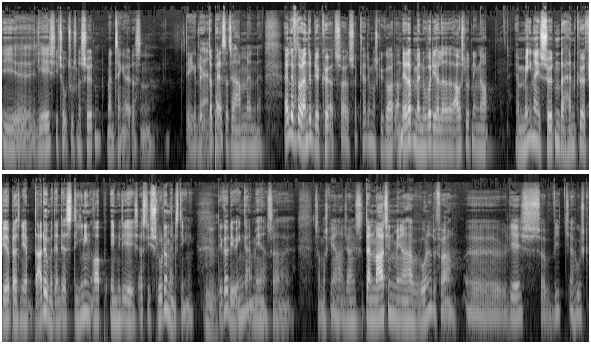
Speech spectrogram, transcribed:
i uh, Liège i 2017. Man tænker jo sådan, det er ikke et løb, ja. der passer til ham, men uh, alt efter hvordan det bliver kørt, så, så kan det måske godt. Og netop med nu, hvor de har lavet afslutningen om, jeg mener i 17, da han kører fjerdepladsen hjem, der er det jo med den der stigning op ind i Liège. Altså de slutter med en stigning. Mm. Det gør de jo ikke engang mere, så, så måske han har en chance. Dan Martin mener har vundet det før, øh, Liège, så vidt jeg husker.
